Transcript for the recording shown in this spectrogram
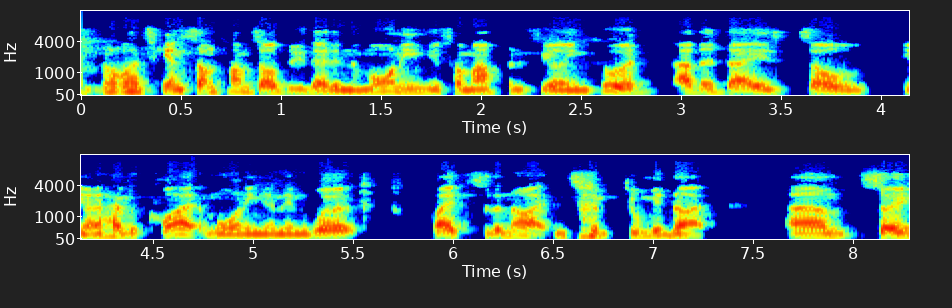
once again, sometimes I'll do that in the morning if I'm up and feeling good. Other days I'll, you know, have a quiet morning and then work late to the night until midnight. Um, so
